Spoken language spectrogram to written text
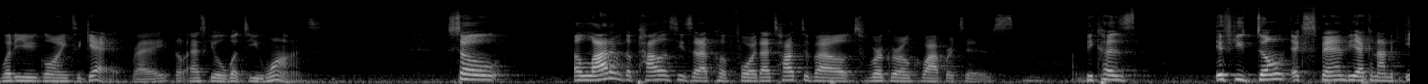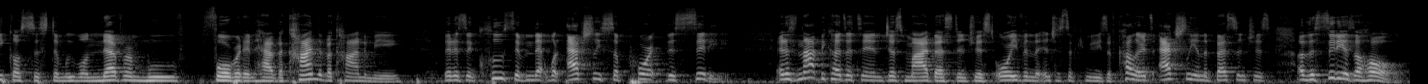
What are you going to get, right? They'll ask you, well, what do you want? So, a lot of the policies that I put forth, I talked about worker owned cooperatives. Because if you don't expand the economic ecosystem, we will never move forward and have the kind of economy that is inclusive and that would actually support this city. And it's not because it's in just my best interest or even the interest of communities of color, it's actually in the best interest of the city as a whole,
